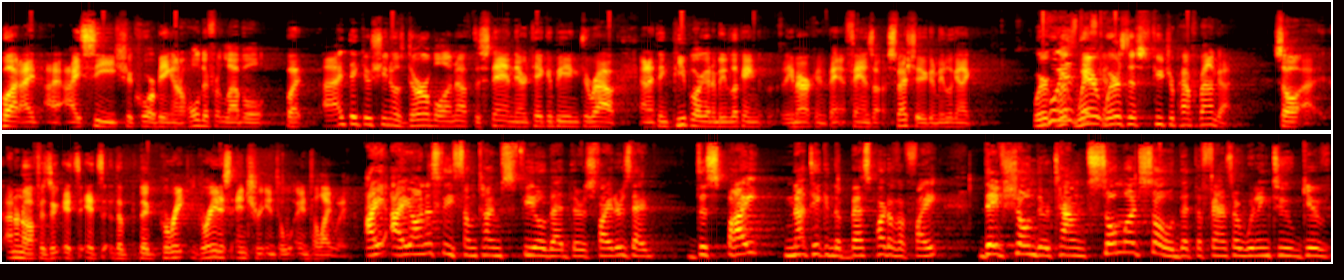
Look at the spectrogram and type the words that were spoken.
But I, I, I see Shakur being on a whole different level. But I think Yoshino's durable enough to stand there and take a beating throughout. And I think people are going to be looking, the American fans especially, are going to be looking like, where, where, is this where- where's this future pound for pound guy? So I, I don't know if it's it's, it's the, the great greatest entry into into lightweight. I, I honestly sometimes feel that there's fighters that, despite not taking the best part of a fight, they've shown their talent so much so that the fans are willing to give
